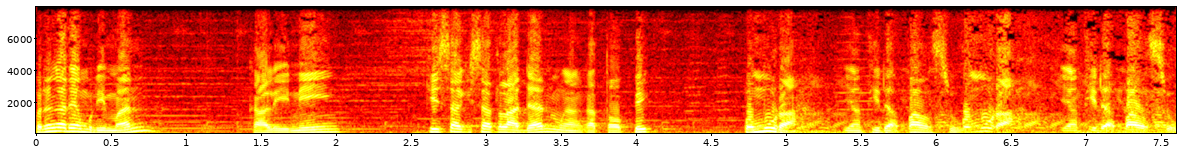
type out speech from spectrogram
Pendengar yang budiman, kali ini kisah-kisah teladan mengangkat topik pemurah yang tidak palsu. Pemurah yang tidak palsu.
